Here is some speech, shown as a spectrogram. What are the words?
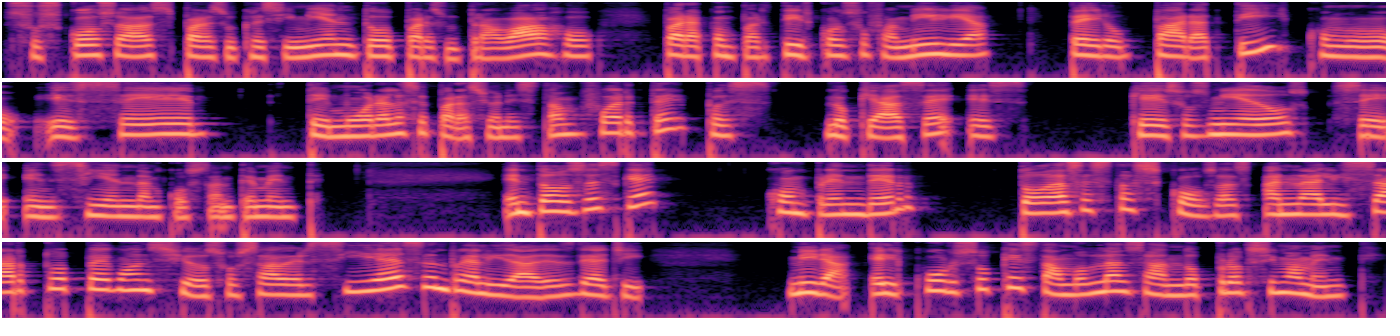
sus cosas, para su crecimiento, para su trabajo, para compartir con su familia, pero para ti, como ese temor a la separación es tan fuerte, pues lo que hace es que esos miedos se enciendan constantemente. Entonces, ¿qué? Comprender todas estas cosas, analizar tu apego ansioso, saber si es en realidad desde allí. Mira, el curso que estamos lanzando próximamente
